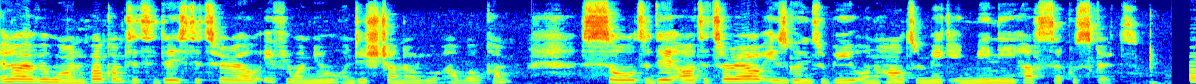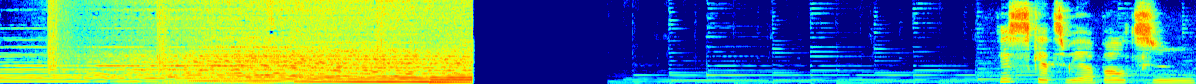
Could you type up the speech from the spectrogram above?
Hello everyone, welcome to today's tutorial. If you are new on this channel, you are welcome. So today our tutorial is going to be on how to make a mini half circle skirt. This skirt we are about to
